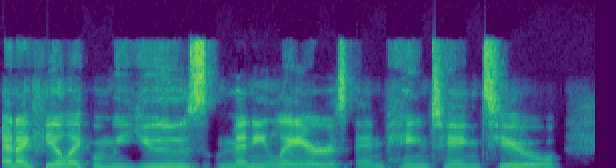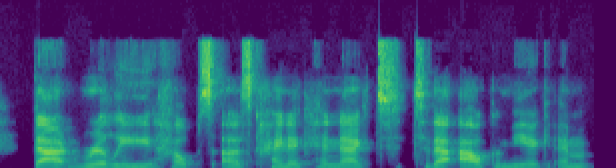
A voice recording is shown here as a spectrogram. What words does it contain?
And I feel like when we use many layers in painting too, that really helps us kind of connect to that alchemic and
